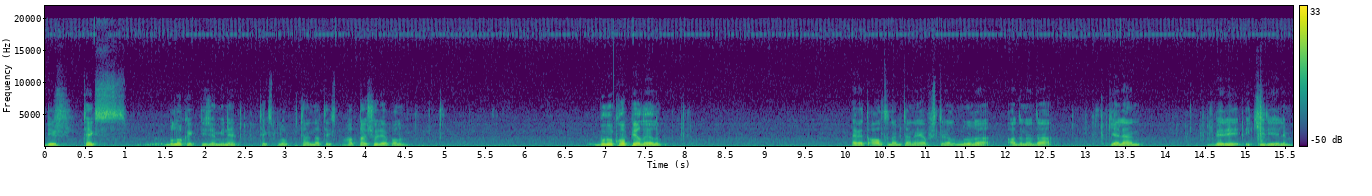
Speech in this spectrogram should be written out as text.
Bir text blok ekleyeceğim yine. Text blok bir tane daha text. Hatta şöyle yapalım. Bunu kopyalayalım. Evet altına bir tane yapıştıralım. Bunu da adına da gelen veri 2 diyelim.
